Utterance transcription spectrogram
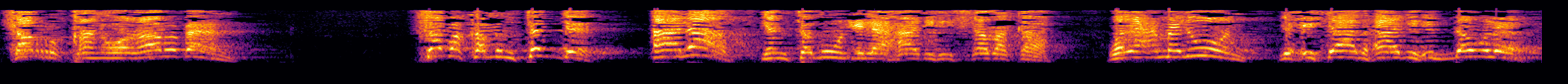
شرقا وغربا. شبكة ممتدة. آلاف ينتمون إلى هذه الشبكة. ويعملون لحساب هذه الدولة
